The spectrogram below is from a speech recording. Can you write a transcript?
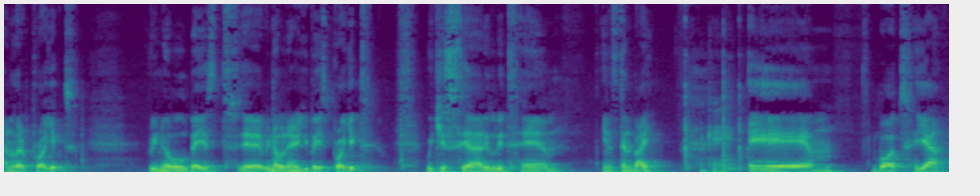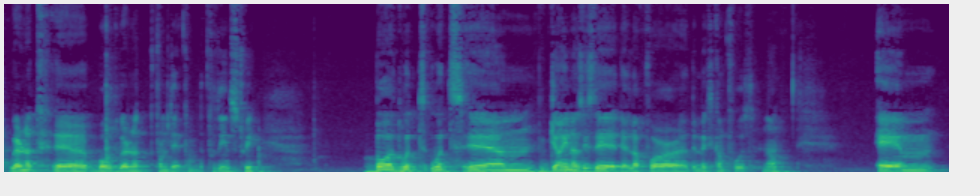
another project, renewable based, uh, renewable energy based project, which is a little bit um, in standby. Okay. Um, but yeah, we are not uh, both. We are not from the from the food industry. But what what um, joined us is the, the love for the Mexican food, no? Um,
